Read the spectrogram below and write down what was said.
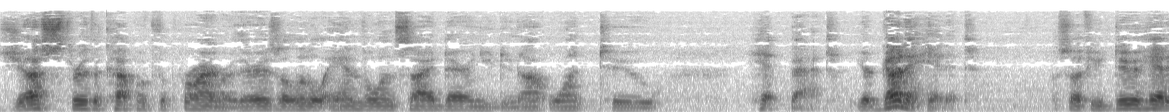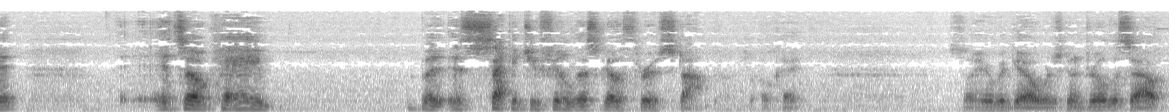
just through the cup of the primer. There is a little anvil inside there, and you do not want to hit that. You're going to hit it. So if you do hit it, it's okay, but the second you feel this go through, stop. Okay. So here we go. We're just going to drill this out.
